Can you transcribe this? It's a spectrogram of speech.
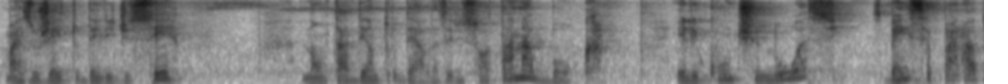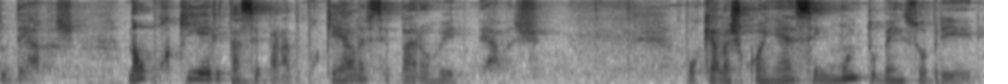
Mas o jeito dele de ser não está dentro delas. Ele só está na boca. Ele continua assim, bem separado delas. Não porque ele está separado, porque elas separam ele delas. Porque elas conhecem muito bem sobre ele.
